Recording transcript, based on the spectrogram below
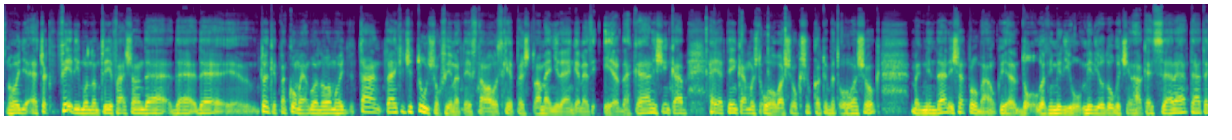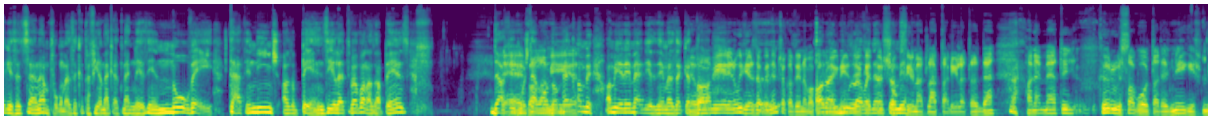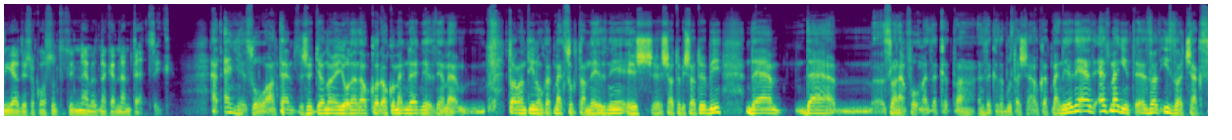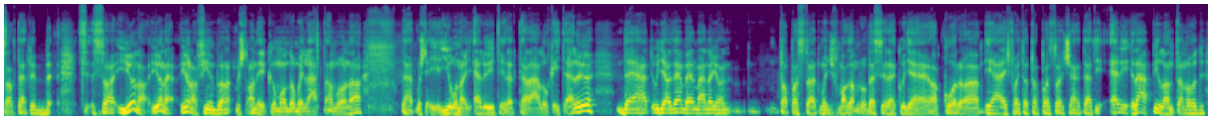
hogy ezt csak félig mondom tréfásan, de, de, de tulajdonképpen komolyan gondolom, hogy talán, talán egy kicsit túl sok filmet néztem ahhoz képest, amennyire engem ez érdekel, és inkább helyett inkább most olvasok, sokkal többet olvasok, meg minden, és hát próbálok ugye dolgozni, millió, millió dolgot csinálok egyszerre, tehát egész egyszerűen nem fogom ezeket a filmeket megnézni, no way, tehát nincs az a pénz, illetve van az a pénz, de akik most nem mondom meg, ami, amiért én megnézném ezeket. De a, valamiért én úgy érzem, hogy nem csak azért nem akarom megnézni őket, mert sok mi... filmet láttál életedben, hanem mert hogy körül szagoltad, hogy mégis mi ez, és akkor azt mondtad, hogy nem, ez nekem nem tetszik. Hát ennyi szóval. Természetesen, hogyha nagyon jó lenne, akkor, akkor meg megnézném, mert Tarantinokat meg szoktam nézni, és stb. stb. De de szóval nem fogom ezeket a, ezeket a butaságokat megnézni. Ez, ez megint ez az izzadságszak. Tehát hogy be, szóval jön a, jön, a, jön a filmből, most anélkül mondom, hogy láttam volna, tehát most egy jó nagy előítélettel állok itt elő, de hát ugye az ember már nagyon tapasztalt, mondjuk magamról beszélek, ugye akkor jár egyfajta tapasztaltság, tehát elég rápillantanod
